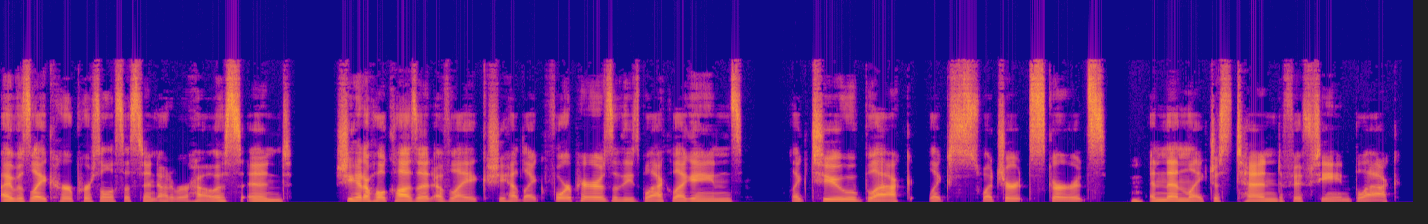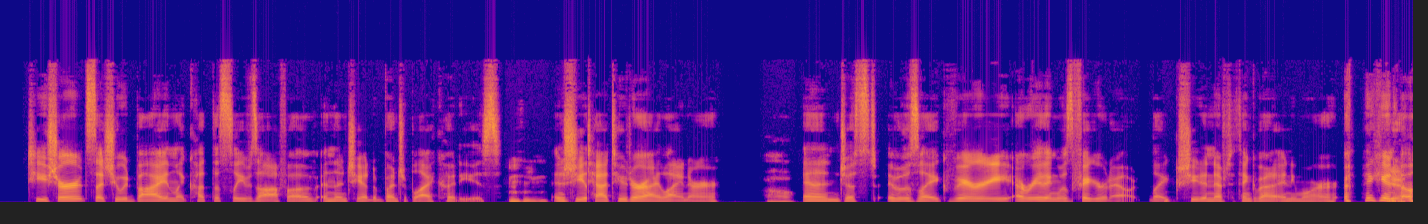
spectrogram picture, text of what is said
I was like her personal assistant out of her house and she had a whole closet of like she had like four pairs of these black leggings, like two black like sweatshirt skirts, Mm. and then like just 10 to 15 black t-shirts that she would buy and like cut the sleeves off of and then she had a bunch of black hoodies. hmm And she tattooed her eyeliner oh. and just it was like very everything was figured out. Like she didn't have to think about it anymore you know?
